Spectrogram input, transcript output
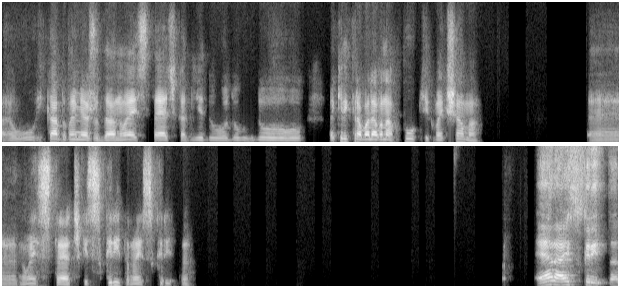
a, o Ricardo vai me ajudar, não é a estética ali do, do, do aquele que trabalhava na PUC, como é que chama? É, não é estética, escrita, não é escrita. Era a escrita.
